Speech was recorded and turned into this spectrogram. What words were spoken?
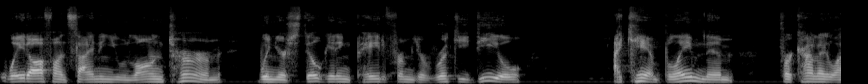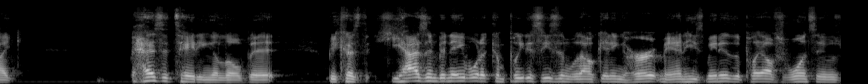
wait off on signing you long term when you're still getting paid from your rookie deal, I can't blame them for kind of like hesitating a little bit because he hasn't been able to complete a season without getting hurt, man. He's made it to the playoffs once and it was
